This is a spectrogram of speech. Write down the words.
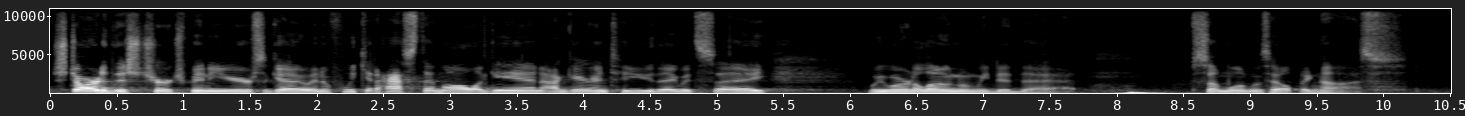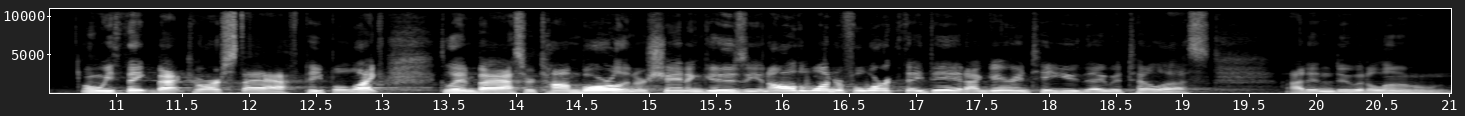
started this church many years ago. And if we could ask them all again, I guarantee you they would say, We weren't alone when we did that. Someone was helping us. When we think back to our staff, people like Glenn Bass or Tom Borland or Shannon Guzzi and all the wonderful work they did, I guarantee you they would tell us, I didn't do it alone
